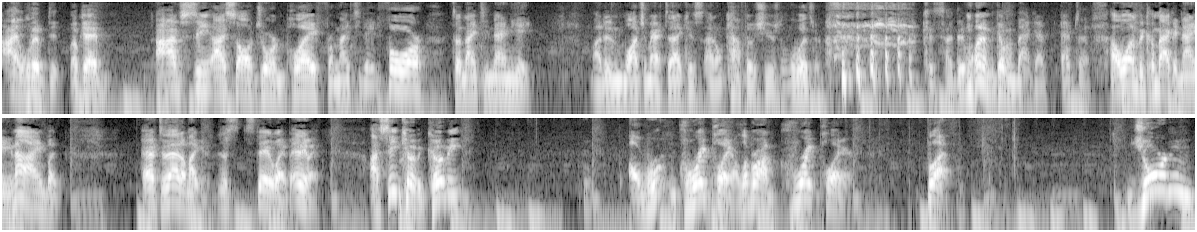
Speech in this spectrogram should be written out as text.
I lived it. Okay, I've seen I saw Jordan play from 1984 to 1998. I didn't watch him after that because I don't count those years with the Wizard. Because I didn't want him coming back after. I wanted to come back in '99, but after that, I'm like, just stay away. But anyway, I've seen Kobe. Kobe, a great player. LeBron, great player. But Jordan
